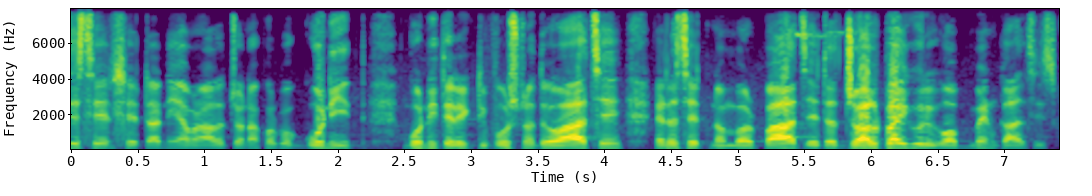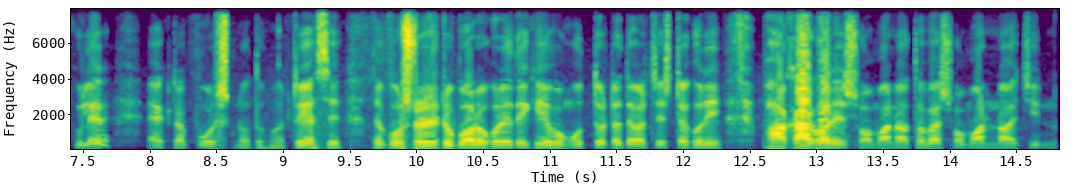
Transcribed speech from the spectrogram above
যে সেট, সেটা নিয়ে আমরা আলোচনা করব গণিত। গণিতের একটি প্রশ্ন দেওয়া আছে। এটা সেট নম্বর পাঁচ। এটা জলপাইগুড়ি গভর্নমেন্ট গার্লস স্কুলের একটা প্রশ্ন। তোমার ঠিক আছে? তো প্রশ্নটা একটু বড় করে দেখি এবং উত্তরটা দেওয়ার চেষ্টা করি। ফাঁকা ঘরে সমান অথবা সমান নয় চিহ্ন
